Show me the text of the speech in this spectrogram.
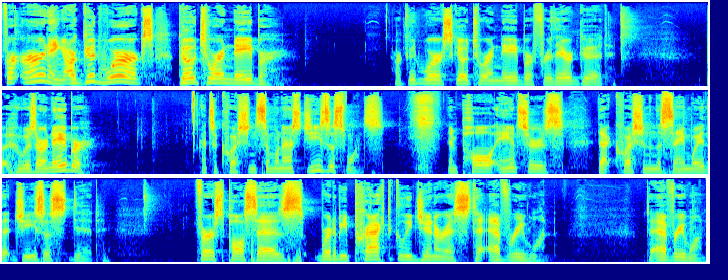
for earning. Our good works go to our neighbor. Our good works go to our neighbor for their good. But who is our neighbor? That's a question someone asked Jesus once. And Paul answers that question in the same way that Jesus did. First, Paul says we're to be practically generous to everyone. To everyone.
